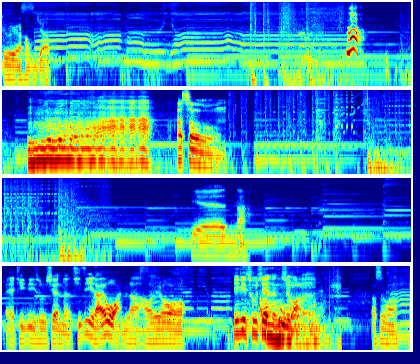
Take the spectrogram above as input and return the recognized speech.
Do your home job. 嗯，他手天呐！哎，T D 出现了，T D 来晚了，哎呦，，T D 出现很久了，啊是吗？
